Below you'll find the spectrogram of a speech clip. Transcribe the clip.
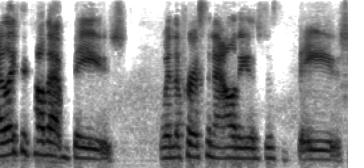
I like to call that beige when the personality is just beige.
